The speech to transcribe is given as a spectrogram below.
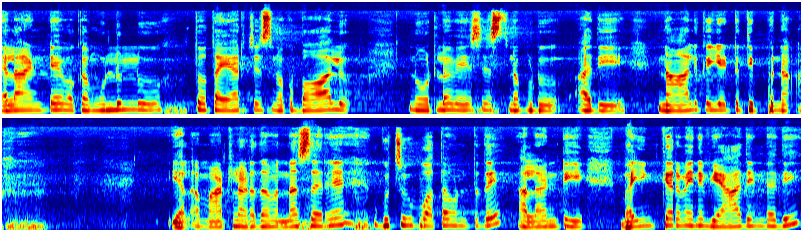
ఎలా అంటే ఒక ముళ్ళుతో తయారు చేసిన ఒక బాలు నోట్లో వేసేస్తున్నప్పుడు అది నాలుక ఎట్టు తిప్పున. ఎలా మాట్లాడదామన్నా సరే గుచ్చుకుపోతూ ఉంటుంది. అలాంటి భయంకరమైన వ్యాధి అండి అది.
